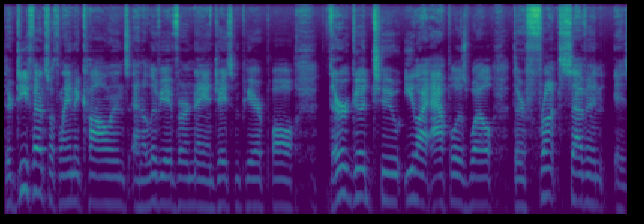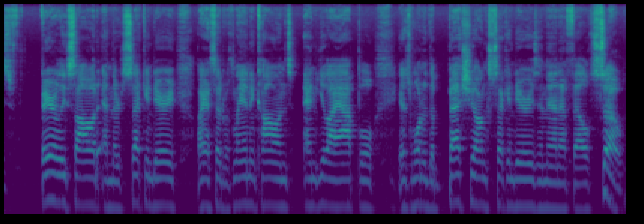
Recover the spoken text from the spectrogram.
Their defense with Landon Collins and Olivier Vernon and Jason Pierre-Paul, they're good too. Eli Apple as well. Their front seven is fairly solid, and their secondary, like I said, with Landon Collins and Eli Apple, is one of the best young secondaries in the NFL. So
